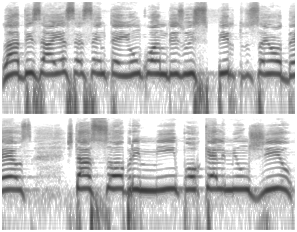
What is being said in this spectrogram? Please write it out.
lá de Isaías 61, quando diz: O Espírito do Senhor Deus está sobre mim, porque Ele me ungiu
